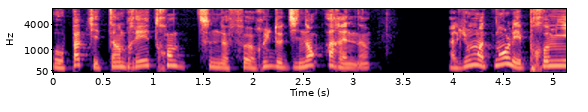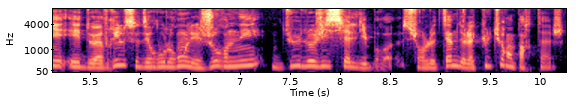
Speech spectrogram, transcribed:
au papier timbré 39 rue de Dinan à Rennes. À Lyon maintenant, les 1er et 2 avril se dérouleront les journées du logiciel libre sur le thème de la culture en partage.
